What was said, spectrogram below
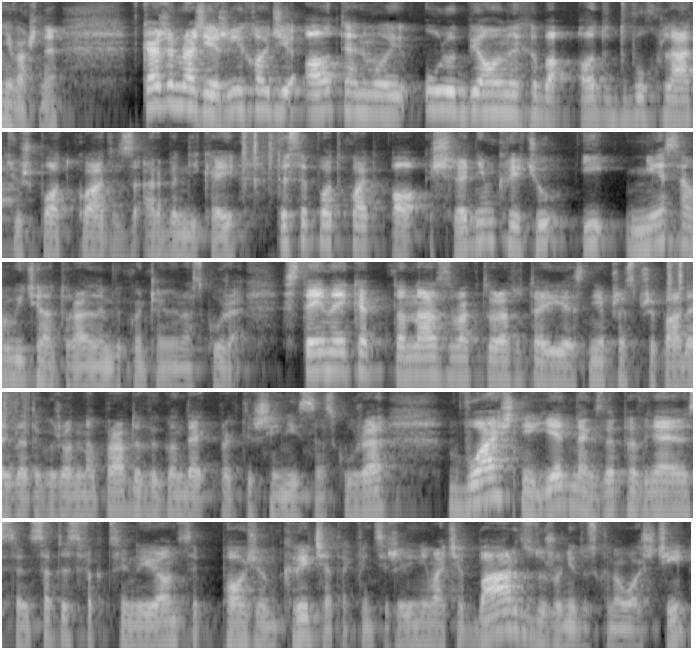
Nieważne. W każdym razie, jeżeli chodzi o ten mój ulubiony chyba od dwóch lat już podkład z Urban Decay, to jest to podkład o średnim kryciu i niesamowicie naturalnym wykończeniu na skórze. Stay Naked to nazwa, która tutaj jest nie przez przypadek, dlatego że on naprawdę wygląda jak praktycznie nic na skórze. Właśnie jednak zapewniając ten satysfakcjonujący poziom krycia, tak więc jeżeli nie macie bardzo dużo niedoskonałości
